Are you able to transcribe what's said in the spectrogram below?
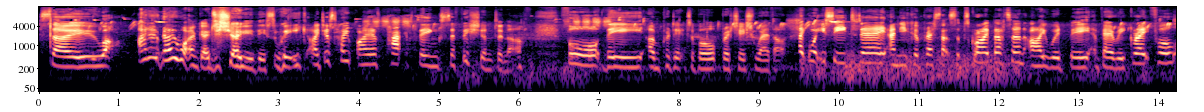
So I don't know what I'm going to show you this week. I just hope I have packed things sufficient enough for the unpredictable British weather. Like what you see today and you could press that subscribe button, I would be very grateful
